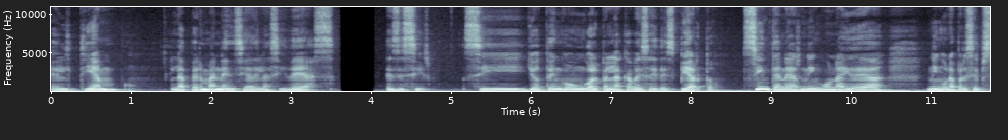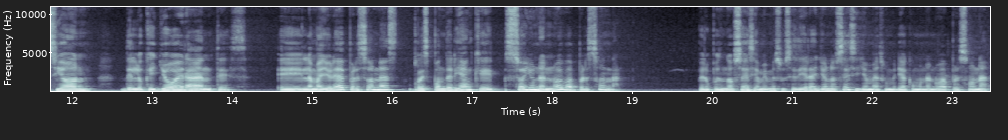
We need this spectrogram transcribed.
el tiempo, la permanencia de las ideas. Es decir, si yo tengo un golpe en la cabeza y despierto sin tener ninguna idea, ninguna percepción de lo que yo era antes, eh, la mayoría de personas responderían que soy una nueva persona. Pero pues no sé, si a mí me sucediera, yo no sé si yo me asumiría como una nueva persona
